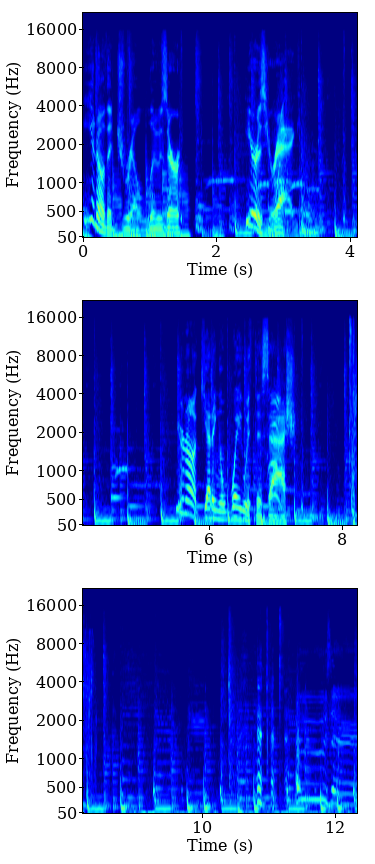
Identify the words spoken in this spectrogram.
you know the drill, loser. Here is your egg. You're not getting away with this, Ash. Loser.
